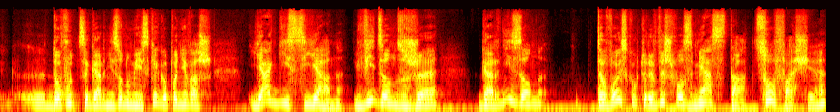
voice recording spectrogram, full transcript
y, dowódcy garnizonu miejskiego, ponieważ Jagi Sian, widząc, że garnizon, to wojsko, które wyszło z miasta, cofa się,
